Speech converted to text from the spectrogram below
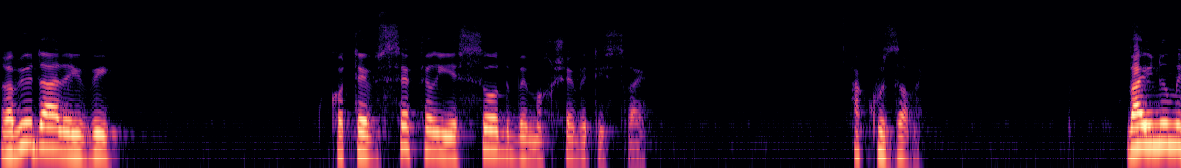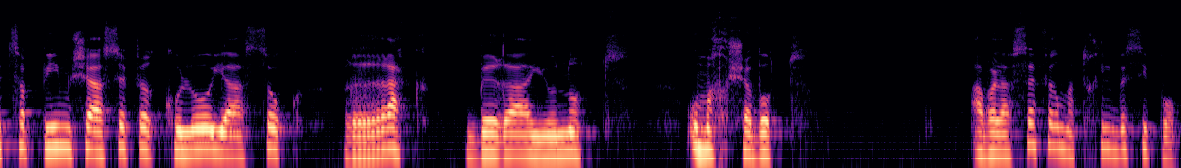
רבי יהודה הלוי כותב ספר יסוד במחשבת ישראל, הכוזרי. והיינו מצפים שהספר כולו יעסוק רק ברעיונות ומחשבות. אבל הספר מתחיל בסיפור.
